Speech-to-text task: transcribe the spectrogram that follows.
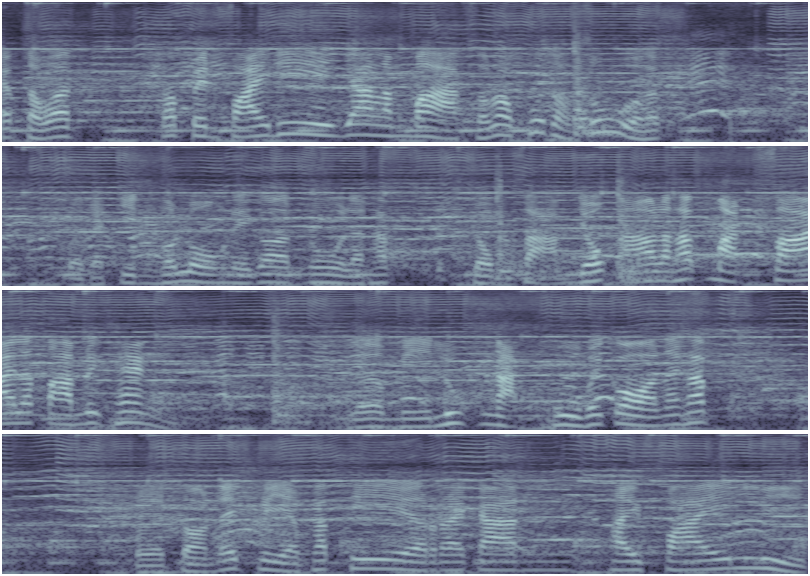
ครับ แต่ว่าก็เป็นไฟที่ยากลำบากสำหรับคู่ต่อสู้ครับกว่าจะกินเขาลงเนี่ยก็นู่นแล้วครับจบสามยกเอาแล้วครับ หมัดซ้ายแล้วตามด้วยแข้งเริ่มมีลูกหนักขู่ไปก่อนนะครับ เปิดก่อนได้เปรียบครับที่รายการไทยไฟลีก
